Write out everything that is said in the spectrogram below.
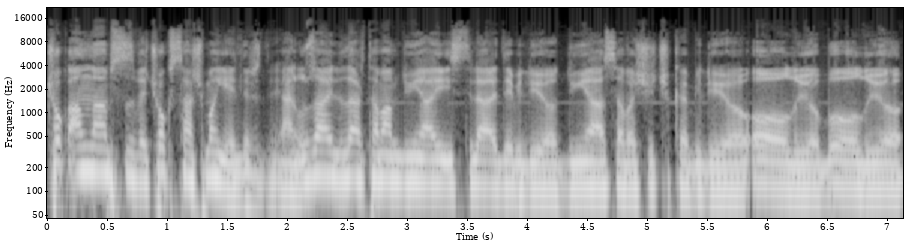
Çok anlamsız ve çok saçma gelirdi. Yani uzaylılar tamam dünyayı istila edebiliyor, dünya savaşı çıkabiliyor, o oluyor, bu oluyor.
